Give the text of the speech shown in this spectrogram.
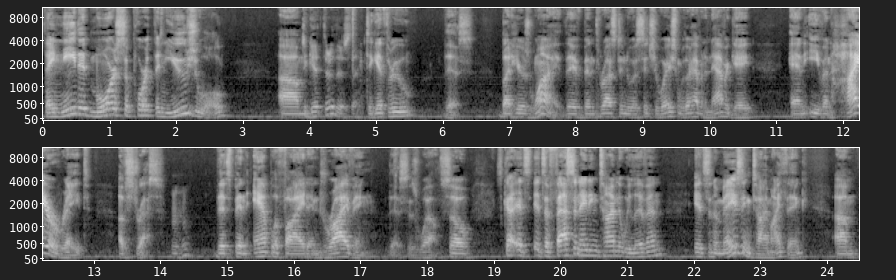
They needed more support than usual um, to get through this thing. To get through this. But here's why they've been thrust into a situation where they're having to navigate an even higher rate of stress. Mm-hmm that's been amplified and driving this as well. So it's got, it's it's a fascinating time that we live in. It's an amazing time, I think. Um,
